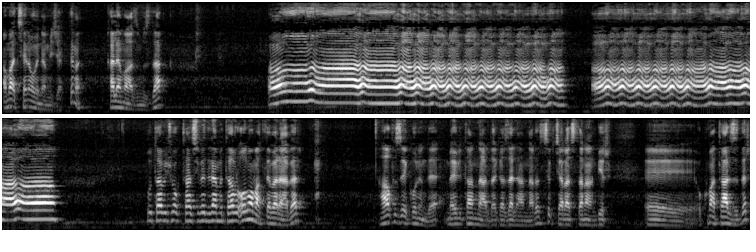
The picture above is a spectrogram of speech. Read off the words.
Ama çene oynamayacak değil mi? Kalem ağzımızda. Bu tabii çok tasvip edilen bir tavır olmamakla beraber hafız ekolünde, mevlitanlarda, gazelhanlarda sıkça rastlanan bir e, okuma tarzıdır.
